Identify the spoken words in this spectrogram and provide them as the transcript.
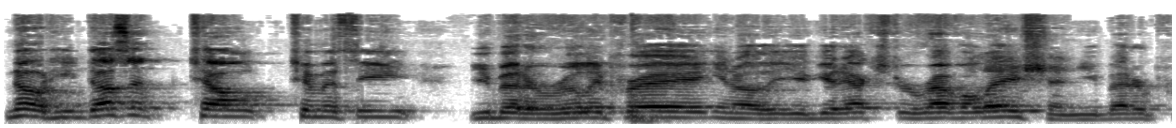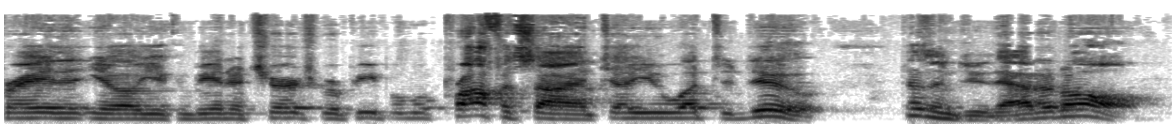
Note, he doesn't tell Timothy, you better really pray, you know, that you get extra revelation. You better pray that, you know, you can be in a church where people will prophesy and tell you what to do. Doesn't do that at all.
